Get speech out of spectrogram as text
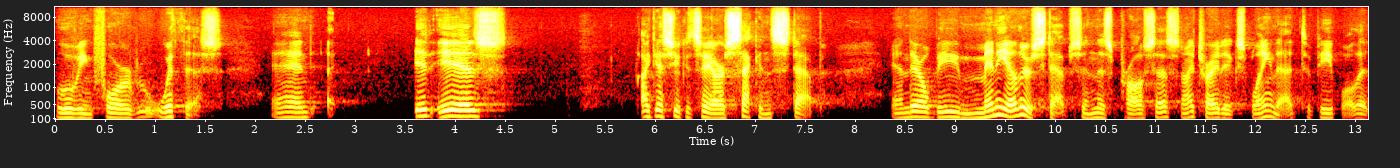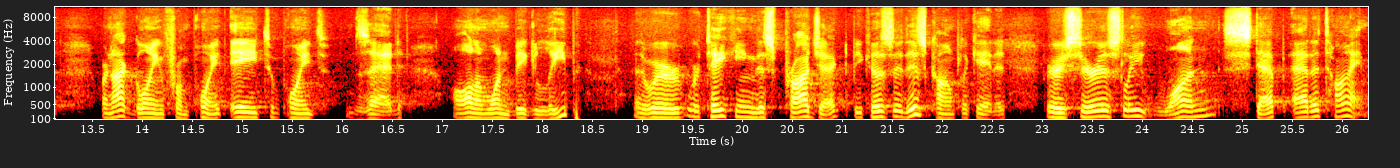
moving forward with this. And it is, I guess you could say, our second step. And there'll be many other steps in this process, and I try to explain that to people that we're not going from point A to point Z all in one big leap. We're, we're taking this project because it is complicated very seriously, one step at a time.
